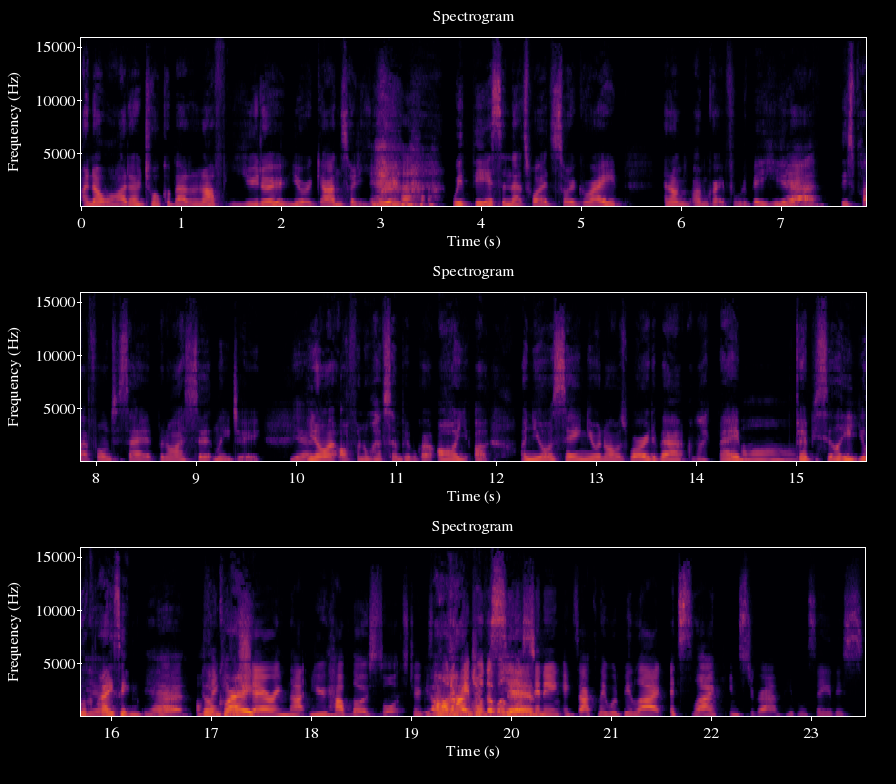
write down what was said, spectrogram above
I know I don't talk about it enough. You do. You're a gun. So do you with this. And that's why it's so great. And I'm, I'm grateful to be here to Yeah. have this platform to say it. But I certainly do. Yeah. You know, I often will have some people go, Oh, I, I knew I was seeing you and I was worried about. I'm like, Babe, oh. don't be silly. You look Yeah. amazing. Yeah. Yeah. Oh, You're thank you great. for sharing that. You have those thoughts too. Because a Oh, lot of people that were listening exactly would be like, it's like Instagram. People see this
